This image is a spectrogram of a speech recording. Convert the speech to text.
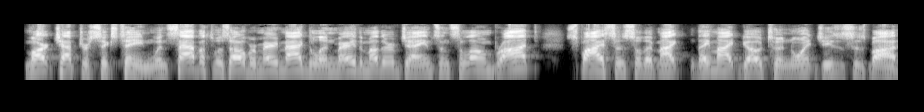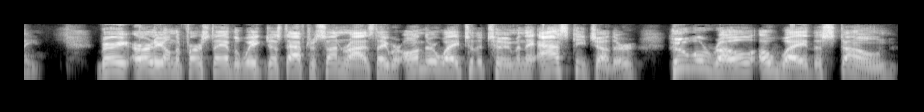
Mark chapter 16. When Sabbath was over, Mary Magdalene, Mary the mother of James, and Salome brought spices so that might, they might go to anoint Jesus' body. Very early on the first day of the week, just after sunrise, they were on their way to the tomb and they asked each other, who will roll away the stone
